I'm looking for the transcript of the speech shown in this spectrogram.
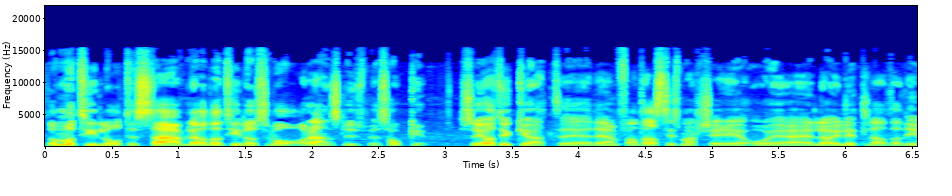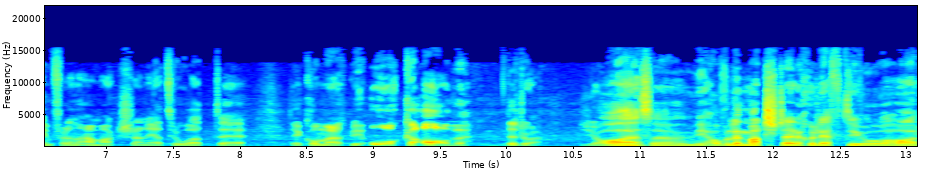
de har tillåtits tävla och de har tillåtits vara en slutspelshockey. Så jag tycker att eh, det är en fantastisk matchserie och jag är löjligt laddad inför den här matchen. Jag tror att eh, det kommer att bli åka av, det tror jag. Ja, alltså, vi har väl en match där Skellefteå har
